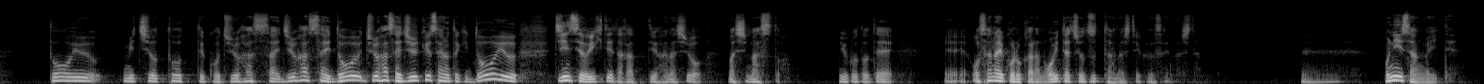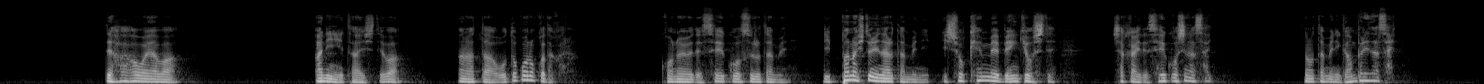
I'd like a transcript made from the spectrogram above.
どういう道を通ってこう18歳18歳どう18歳19歳の時どういう人生を生きてたかっていう話を、まあ、しますと。いうことで、えー、幼い頃からの生い立ちをずっと話してくださいました、えー、お兄さんがいてで母親は兄に対してはあなたは男の子だからこの世で成功するために立派な人になるために一生懸命勉強して社会で成功しなさい。そのために頑張りなさい。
